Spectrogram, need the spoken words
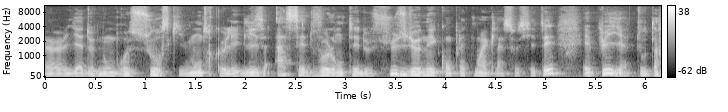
il y a de nombreuses sources qui montrent que l'Église a cette volonté de fusionner complètement avec la société, et puis il y a tout un,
